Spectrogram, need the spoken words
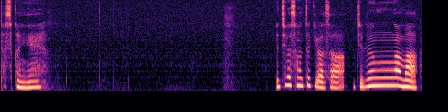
確かにね。うちはその時はさ自分がまあ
